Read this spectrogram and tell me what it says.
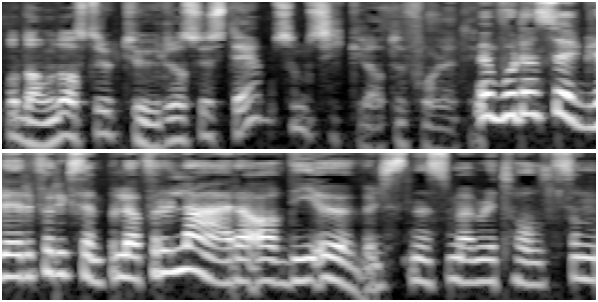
Og da må du ha strukturer og system som sikrer at du får det til. Men Hvordan sørger dere f.eks. For, for å lære av de øvelsene som er blitt holdt, som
